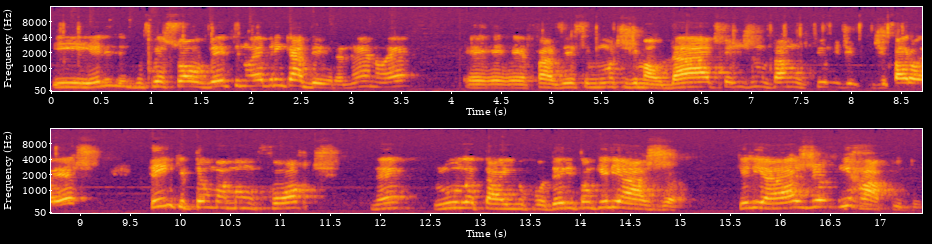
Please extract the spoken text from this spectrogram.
e ele, o pessoal vê que não é brincadeira, né? Não é, é, é fazer esse monte de maldade, que a gente não está num filme de, de faroeste. Tem que ter uma mão forte, né? Lula está aí no poder, então que ele haja, que ele haja e rápido.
